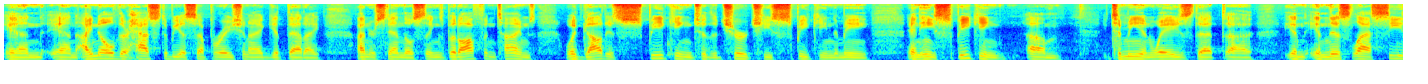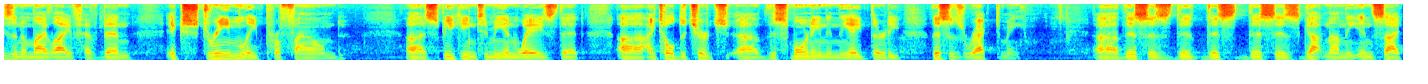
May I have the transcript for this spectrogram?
and and I know there has to be a separation. I get that. I understand those things. But oftentimes what God is speaking to the church he's speaking to me. And he's speaking um, to me in ways that uh, in in this last season of my life have been extremely profound uh, speaking to me in ways that uh, I told the church uh, this morning in the 8:30. This has wrecked me. Uh, this is this this has gotten on the inside,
